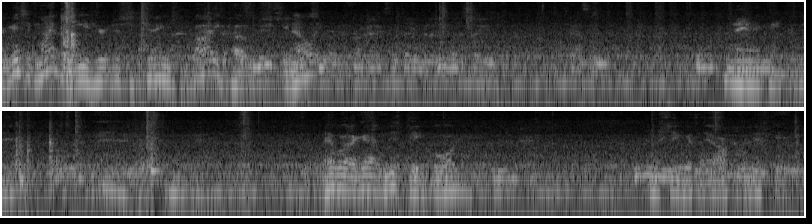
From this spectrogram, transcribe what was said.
I guess it might be easier just to change the body post, you know it? Nah, I can't do that. That's what I got in this big boy. Let's see what they offer in this one.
